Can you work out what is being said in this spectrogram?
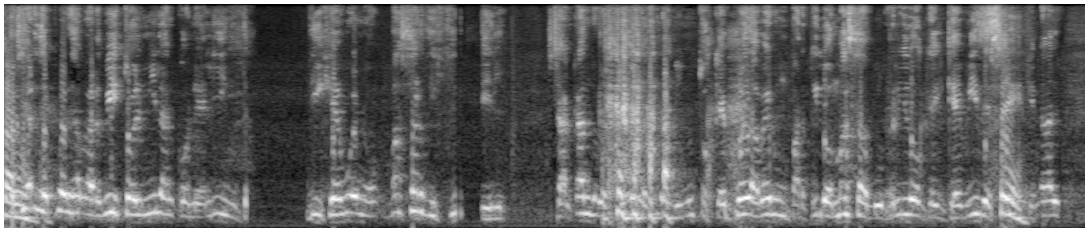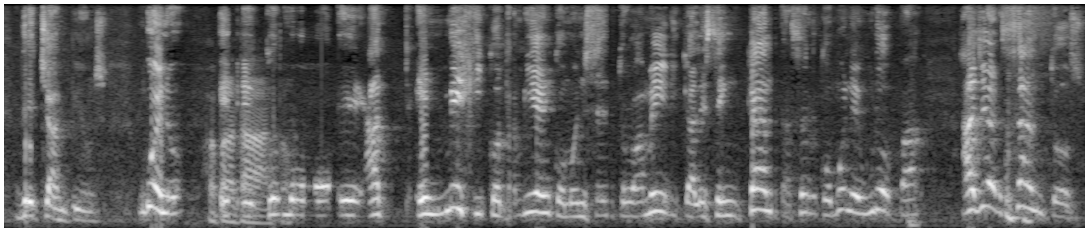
ayer después de haber visto el Milan con el Inter, dije, bueno, va a ser difícil, sacando los primeros tres minutos, que pueda haber un partido más aburrido que el que vi de Sí. semifinal de Champions. Bueno, eh, eh, como eh, a- en México también, como en Centroamérica, les encanta hacer como en Europa, ayer Santos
